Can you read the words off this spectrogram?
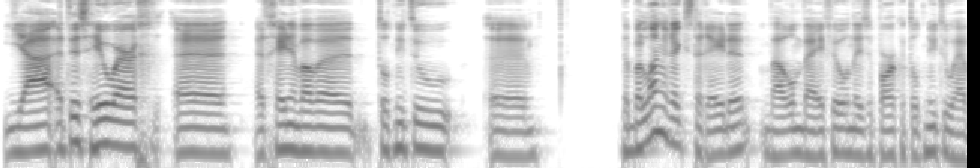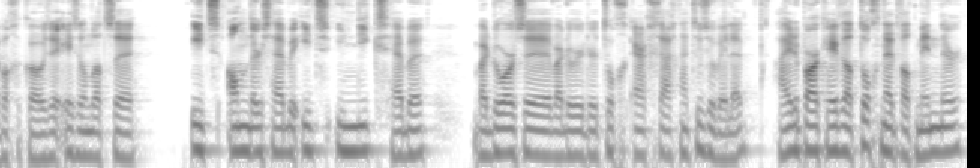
ja, het is heel erg eh, hetgene wat we tot nu toe. eh, de belangrijkste reden waarom wij veel van deze parken tot nu toe hebben gekozen, is omdat ze iets anders hebben, iets unieks hebben, waardoor, ze, waardoor je er toch erg graag naartoe zou willen. Heidepark heeft dat toch net wat minder,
